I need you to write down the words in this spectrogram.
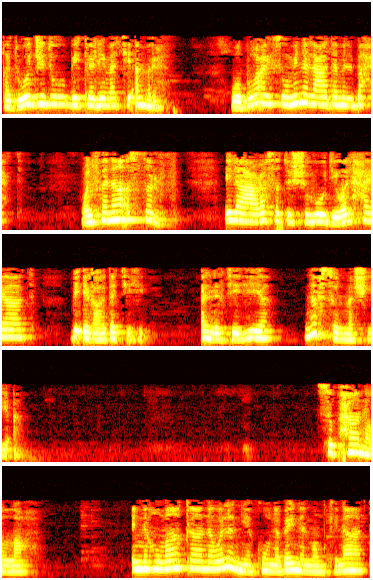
قد وجدوا بكلمة أمره وبعثوا من العدم البحت والفناء الصرف إلى عرصة الشهود والحياة بإرادته التي هي نفس المشيئة. سبحان الله. إنه ما كان ولن يكون بين الممكنات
